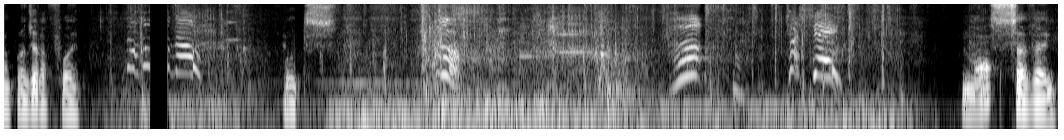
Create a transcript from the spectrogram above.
Caramba, pra onde ela foi? Putz. Te achei! Nossa, velho.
